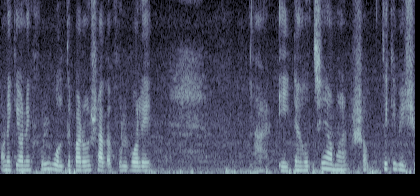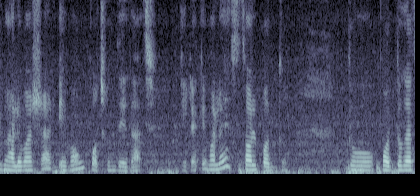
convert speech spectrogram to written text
অনেকে অনেক ফুল বলতে পারো, সাদা ফুল বলে। এইটা হচ্ছে আমার সব থেকে বেশি ভালোবাসার এবং পছন্দের গাছ, যেটাকে বলে স্থলপদ্ম। তো পদ্ম গাছ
